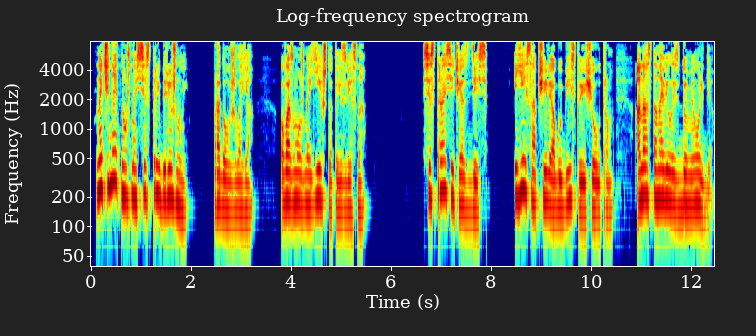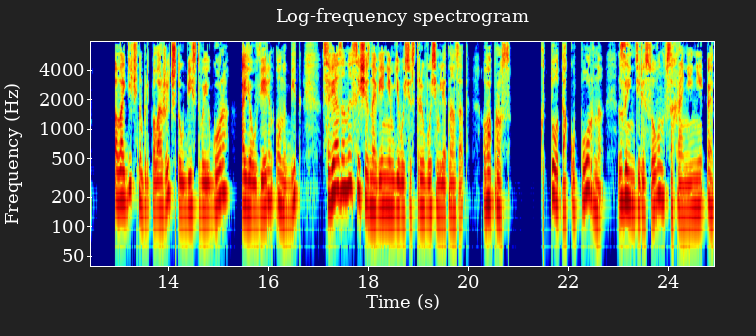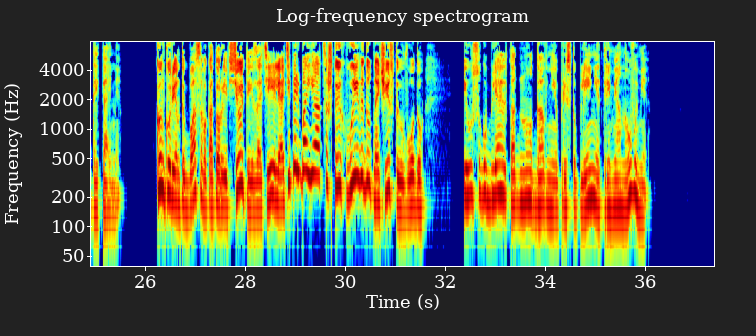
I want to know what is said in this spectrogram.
«Начинать нужно с сестры Бережной», — продолжила я. «Возможно, ей что-то известно». Сестра сейчас здесь. Ей сообщили об убийстве еще утром. Она остановилась в доме Ольги. Логично предположить, что убийство Егора, а я уверен, он убит, связано с исчезновением его сестры восемь лет назад. Вопрос. Кто так упорно заинтересован в сохранении этой тайны? Конкуренты Басова, которые все это и затеяли, а теперь боятся, что их выведут на чистую воду и усугубляют одно давнее преступление тремя новыми.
